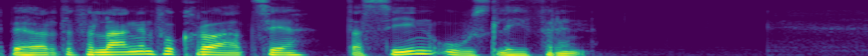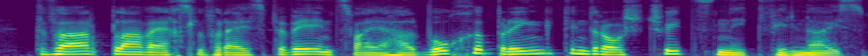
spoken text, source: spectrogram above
Die Behörden verlangen von Kroatien, dass sie ihn ausliefern. Der Fahrplanwechsel von SBB in zweieinhalb Wochen bringt in der Ostschweiz nicht viel Neues.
